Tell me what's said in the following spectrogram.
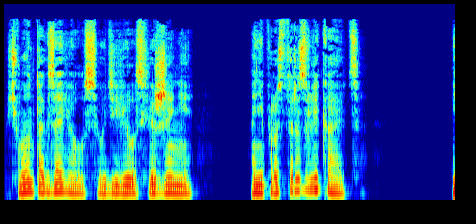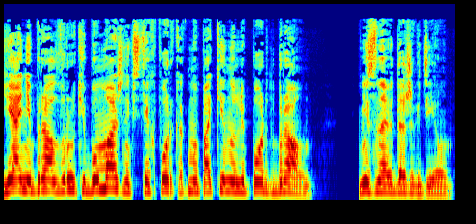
«Почему он так завелся?» — удивилась Виржиния. «Они просто развлекаются». Я не брал в руки бумажник с тех пор, как мы покинули Порт Браун. Не знаю даже, где он.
